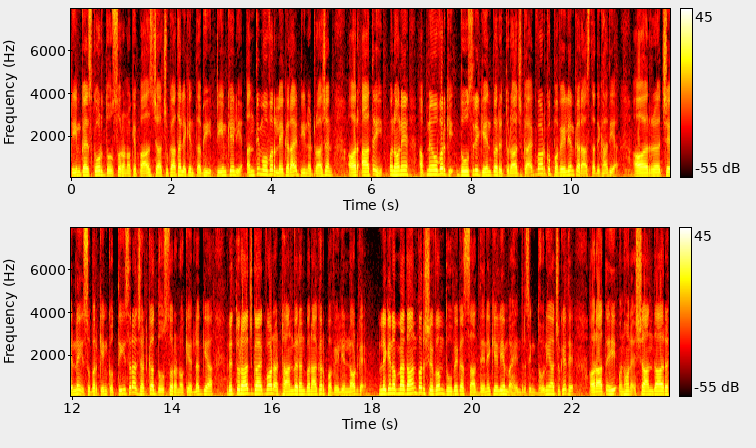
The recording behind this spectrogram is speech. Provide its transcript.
टीम का स्कोर 200 रनों के पास जा चुका था, लेकिन तभी टीम के लिए अंतिम ओवर लेकर आए टी नटराजन और आते ही उन्होंने अपने ओवर की दूसरी गेंद पर ऋतुराज गायकवाड़ को पवेलियन का रास्ता दिखा दिया और चेन्नई सुपर किंग को तीसरा झटका 200 रनों के लग गया। ऋतुराज गायकवाड़ अट्ठानवे रन बनाकर पवेलियन लौट गए। लेकिन अब मैदान पर शिवम दुबे का साथ देने के लिए महेंद्र सिंह धोनी आ चुके थे और आते ही उन्होंने शानदार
